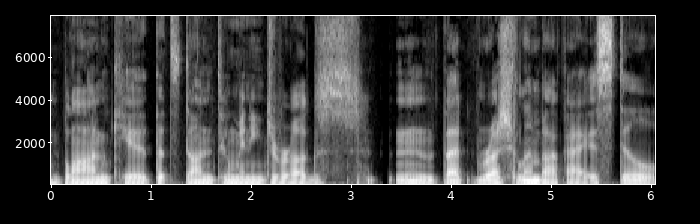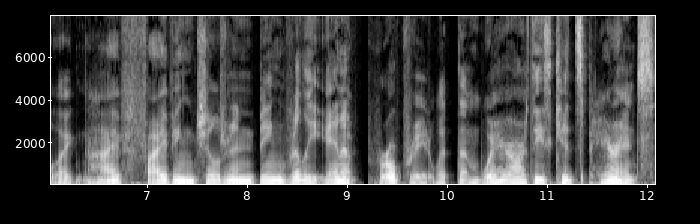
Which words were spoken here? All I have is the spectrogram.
blonde kid that's done too many drugs. Mm, that Rush Limbaugh guy is still like high fiving children being really inappropriate with them. Where are these kids' parents?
